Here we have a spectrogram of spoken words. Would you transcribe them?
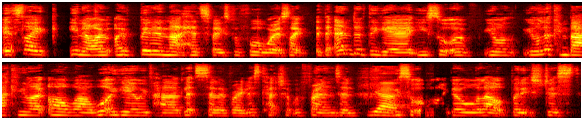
It's like, you know, I've, I've been in that headspace before where it's like at the end of the year, you sort of you're you're looking back and you're like, oh wow, what a year we've had. Let's celebrate. Let's catch up with friends, and Yeah. you sort of want to go all out. But it's just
